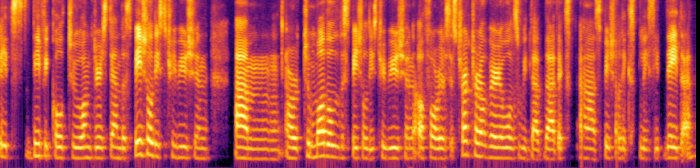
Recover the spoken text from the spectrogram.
it's difficult to understand the spatial distribution um, or to model the spatial distribution of forest structural variables with that, that ex, uh, spatial explicit data.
